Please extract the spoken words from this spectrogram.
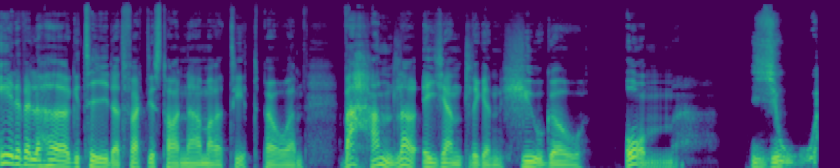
är det väl hög tid att faktiskt ta en närmare titt på eh, vad handlar egentligen Hugo om? Jo,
